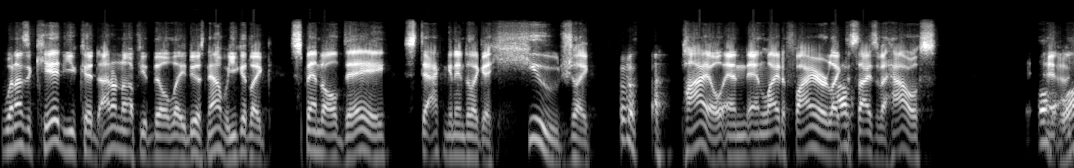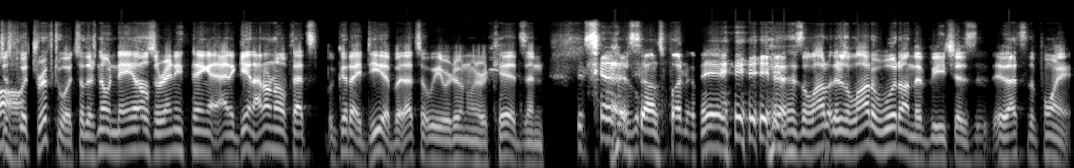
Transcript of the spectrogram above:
When I was a kid, you could I don't know if you, they'll let you do this now, but you could like spend all day stacking it into like a huge like pile and and light a fire like wow. the size of a house Oh, eh, wow. just with driftwood. So there's no nails or anything. And again, I don't know if that's a good idea, but that's what we were doing when we were kids. And it sounds fun to me. yeah, there's a lot of there's a lot of wood on the beaches. That's the point.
